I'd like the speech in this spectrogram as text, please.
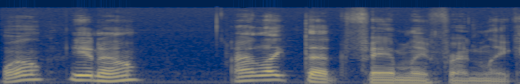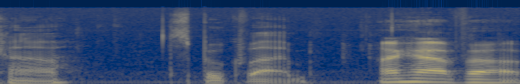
Well, you know, I like that family-friendly kind of spook vibe. I have. Uh,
